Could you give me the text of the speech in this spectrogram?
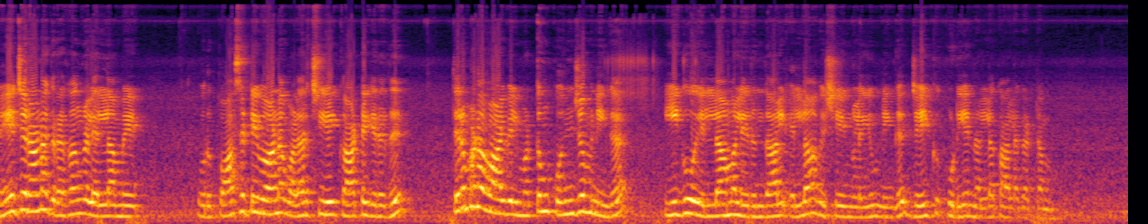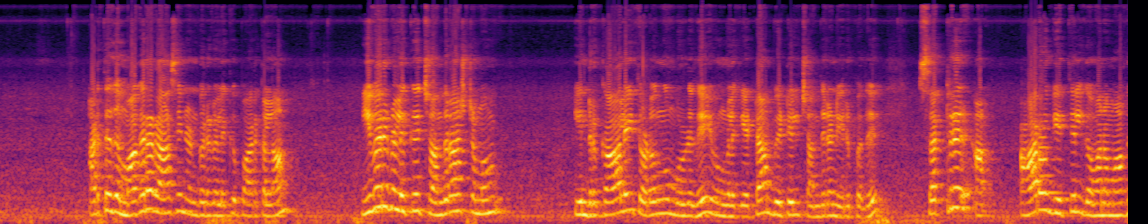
மேஜரான கிரகங்கள் எல்லாமே ஒரு பாசிட்டிவான வளர்ச்சியை காட்டுகிறது. திருமண வாழ்வில் மட்டும் கொஞ்சம் நீங்கள் ஈகோ இல்லாமல் இருந்தால் எல்லா விஷயங்களையும் நீங்கள் ஜெயிக்கக்கூடிய நல்ல காலகட்டம். அடுத்தது மகர ராசி நண்பர்களுக்கு பார்க்கலாம். இவர்களுக்கு சந்திராஷ்டமம் இன்று காலை தொடங்கும் பொழுதே இவங்களுக்கு எட்டாம் வீட்டில் சந்திரன் இருப்பது. சற்று ஆரோக்கியத்தில் கவனமாக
